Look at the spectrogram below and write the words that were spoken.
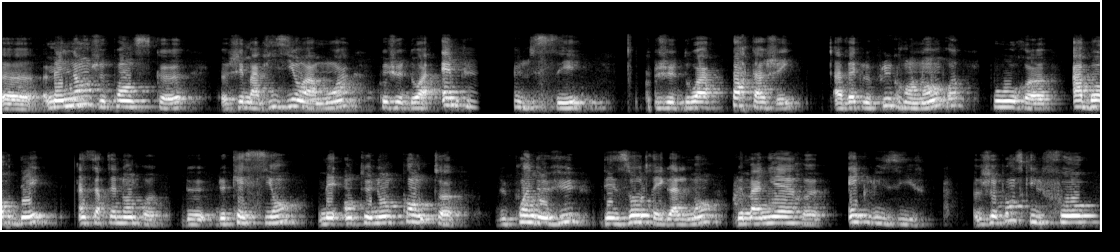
Euh, maintenant, je pense que j'ai ma vision à moi que je dois impulser, que je dois partager avec le plus grand nombre pour euh, aborder un certain nombre de, questions, mais en tenant compte du point de vue des autres également, de manière euh, inclusive. Je pense qu'il faut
